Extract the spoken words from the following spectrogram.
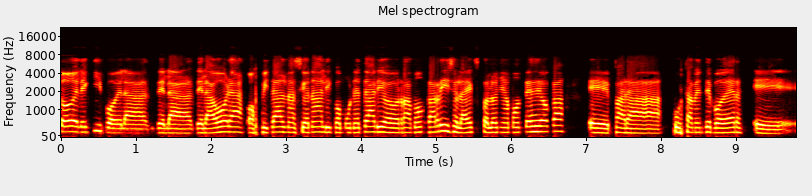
todo el equipo de la, de la, de la hora Hospital Nacional y Comunitario Ramón Carrillo, la ex colonia Montes de Oca, eh, para justamente poder eh,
